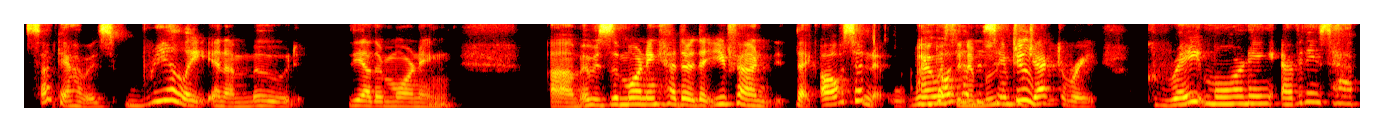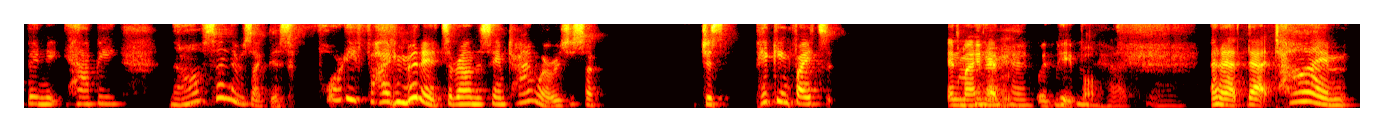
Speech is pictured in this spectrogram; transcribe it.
something i was really in a mood the other morning. Um, it was the morning heather that you found that all of a sudden we I both had the same too. trajectory. Great morning everything's happening happy. And then all of a sudden there was like this 45 minutes around the same time where it was just like just picking fights in my in head, head, with people. Head, yeah. And at that time,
